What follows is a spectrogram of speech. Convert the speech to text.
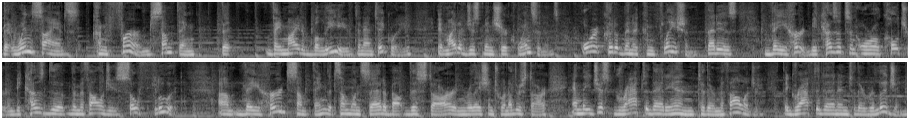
that when science confirmed something that they might have believed in antiquity, it might have just been sheer coincidence, or it could have been a conflation. That is, they heard, because it's an oral culture and because the, the mythology is so fluid, um, they heard something that someone said about this star in relation to another star, and they just grafted that into their mythology. They grafted that into their religion.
